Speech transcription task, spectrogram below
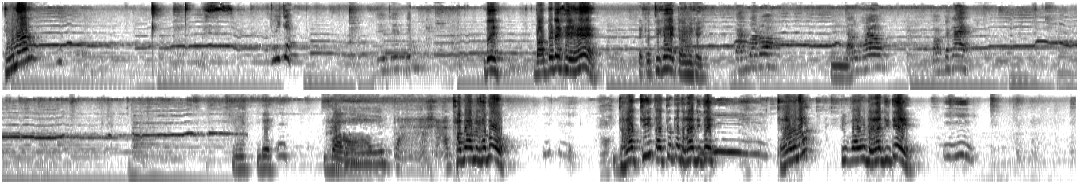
দিব না আর? দে বাপ বেটা খাই হ্যাঁ একটা তুই খা একটা আমি খাই দারু বারো দারু খাও বাপ বেটায় নে, দে বাপ খাব আমি খাব ধরাচ্ছি তার তো ওটা ধরা দিতে ধরাবো না তুই পারব ধরা দিতে 嗯嗯。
